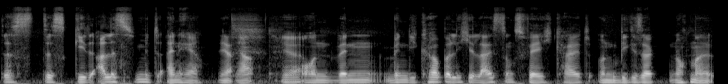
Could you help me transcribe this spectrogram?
das, das geht alles mit einher. Ja. ja. ja. Und wenn, wenn die körperliche Leistungsfähigkeit, und wie gesagt, nochmal,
